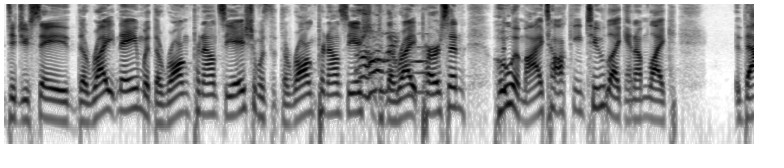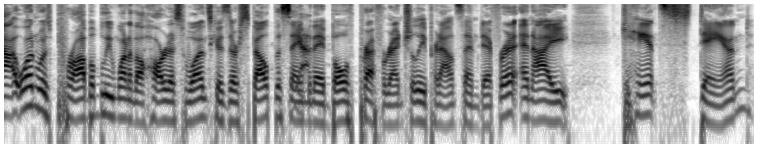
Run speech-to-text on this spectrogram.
Did you say the right name with the wrong pronunciation? Was it the wrong pronunciation Oh to the right God. person? Who am I talking to?" Like and I'm like that one was probably one of the hardest ones because they're spelt the same Yeah. and they both preferentially pronounce them different. And I can't stand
